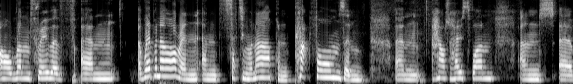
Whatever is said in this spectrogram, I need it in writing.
our run through of um, a webinar and and setting one up and platforms and um, how to host one and. Uh,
